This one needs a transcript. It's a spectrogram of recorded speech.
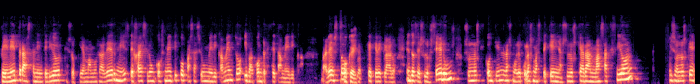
penetra hasta el interior, que es lo que llamamos la dermis, deja de ser un cosmético, pasa a ser un medicamento y va con receta médica. ¿Vale? Esto que quede claro. Entonces, los serums son los que contienen las moléculas más pequeñas, son los que harán más acción y son los que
